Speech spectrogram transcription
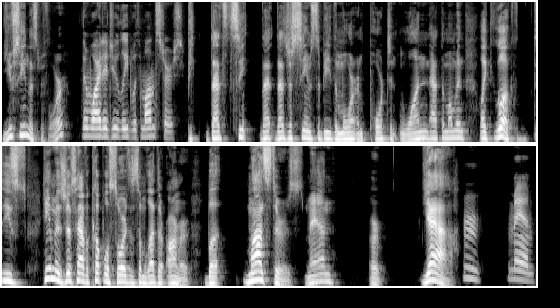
you've seen this before. Then why did you lead with monsters?" Be- That's se- that that just seems to be the more important one at the moment. Like, look, these humans just have a couple swords and some leather armor, but monsters, man, or yeah, Hmm. Man,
